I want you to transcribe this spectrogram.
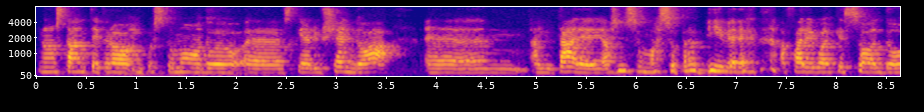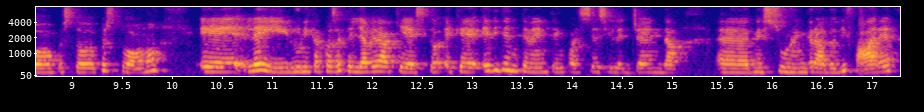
nonostante però in questo modo eh, stia riuscendo a ehm, aiutare a, insomma, a sopravvivere, a fare qualche soldo questo quest'uomo. E lei l'unica cosa che gli aveva chiesto è che evidentemente in qualsiasi leggenda eh, nessuno è in grado di fare,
